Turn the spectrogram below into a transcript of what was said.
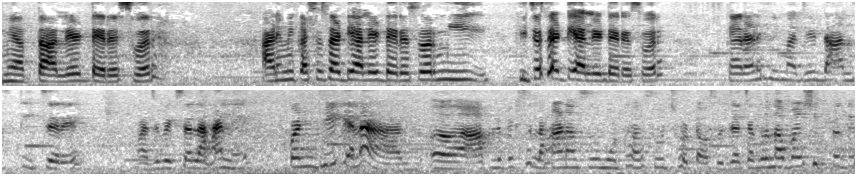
मी आता आले टेरेसवर. आणि मी कशासाठी आले टेरेसवर? मी हिच्यासाठी आले टेरेसवर. कारण ही माझी डान्स टीचर आहे. माझ्यापेक्षा लहान आहे. पण ठीक आहे ना. आपल्यापेक्षा लहान असो मोठा असो छोटा असो ज्याच्याकडून आपण शिकतो ते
